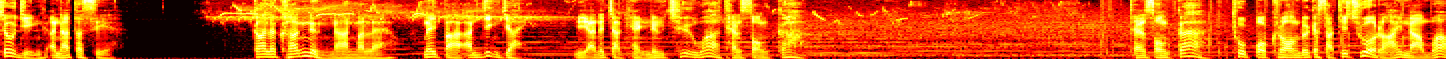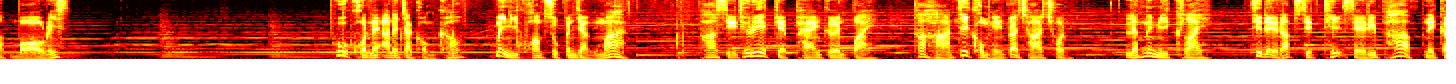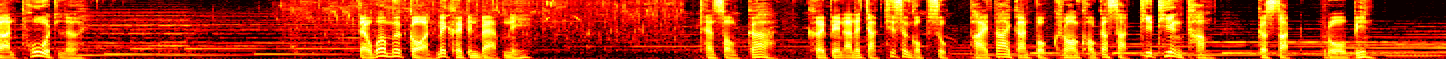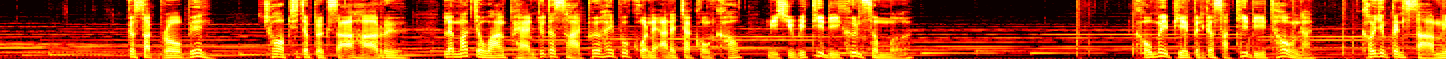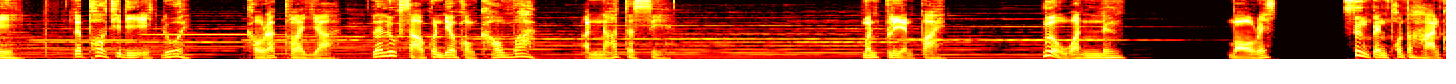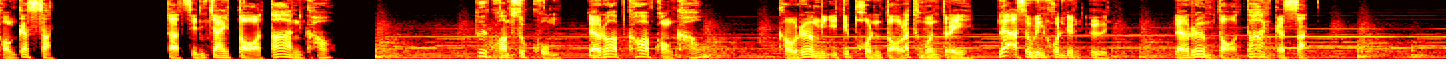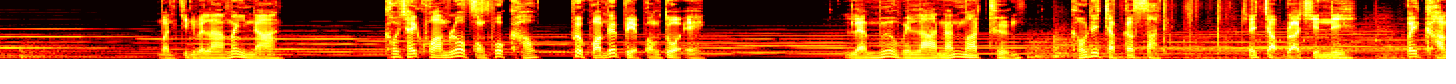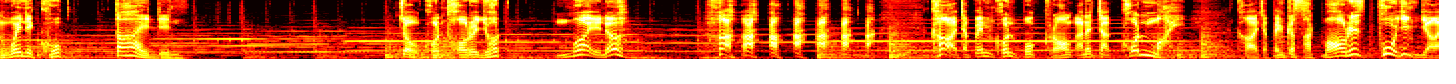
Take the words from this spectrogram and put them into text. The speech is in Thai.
เจ้าหญิงอนาตาเซีย กาลครั้งหนึ่งนานมาแล้ว ในป่าอันยิ่งใหญ่ มีอาณาจักรแห่งหนึ่งชื่อว่าแทนซองกาแทนซองกาถูกปกครองโดยกษัตริย์ที่ชั่วร้ายนามว่าบอริส ผู้คนในอาณาจักรของเขาไม่มีความสุขเป็นอย่างมาก ภาษีที่เรียกเก็บแพงเกินไป ทหารที่ข่มเหงประชาชน และไม่มีใครที่ได้รับสิทธิเสรีภาพในการพูดเลย แต่ว่าเมื่อก่อนไม่เคยเป็นแบบนี้ แทนซองก้าเคยเป็นอาณาจักรที่สงบสุข ภายใต้การปกครองของกษัตริย์ที่เที่ยงธรรม กษัตริย์โรบิน กษัตริย์โรบินชอบที่จะปรึกษาหารือ และมักจะวางแผนยุทธศาสตร์เพื่อให้ผู้คนในอาณาจักรของเขา มีชีวิตที่ดีขึ้นเสมอ เขาไม่เพียงเป็นกษัตริย์ที่ดีเท่านั้น เขายังเป็นสามี และพ่อที่ดีอีกด้วย เขารักภรรยา และลูกสาวคนเดียวของเขามากอนาตาเซีย มันเปลี่ยนไป เมื่อวันหนึ่งบอริส ซึ่งเป็นพลทหารของกษัตริย์ ตัดสินใจต่อต้านเขา ด้วยความสุขุมและรอบคอบของเขา เขาเริ่มมีอิทธิพลต่อรัฐมนตรีและอัศวินคนอื่น ๆ และเริ่มต่อต้านกษัตริย์ มันกินเวลาไม่นาน เขาใช้ความโลภของพวกเขาเพื่อความได้เปรียบของตัวเอง และเมื่อเวลานั้นมาถึง เขาได้จับกษัตริย์ และจับราชินีไปขังไว้ในคุกใต้ดิน เจ้าคนทรยศ ไม่นะข้าจะเป็นคนปกครองอาณาจักรคนใหม่ ข้าจะเป็นกษัตริย์บอริสผู้ยิ่งใหญ่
